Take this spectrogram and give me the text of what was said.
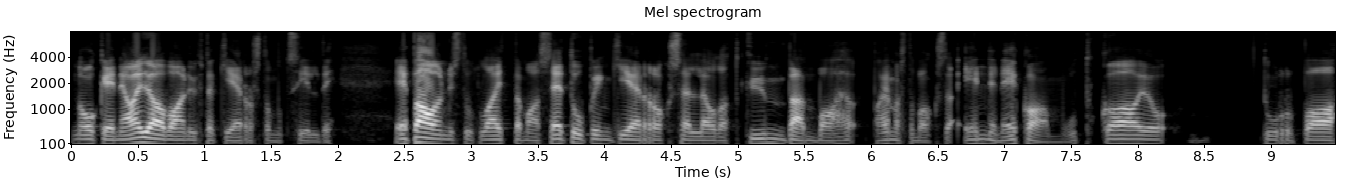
no okei, ne ajaa vain yhtä kierrosta, mutta silti epäonnistut laittamaan setupin kierrokselle, otat kympän pahimmassa tapauksessa ennen ekaa mutkaa jo turpaa.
